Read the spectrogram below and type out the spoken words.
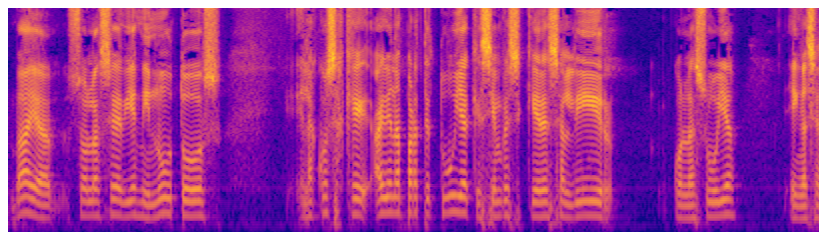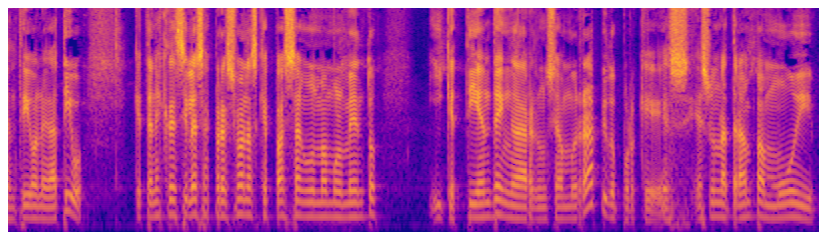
vaya, solo hace 10 minutos. La cosa es que hay una parte tuya que siempre se quiere salir con la suya en el sentido negativo. Que tenés que decirle a esas personas que pasan un mal momento y que tienden a renunciar muy rápido, porque es, es una trampa muy,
